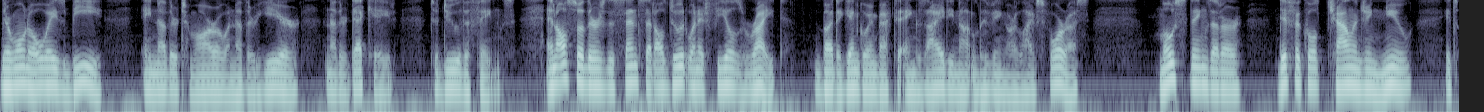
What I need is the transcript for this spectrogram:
there won't always be another tomorrow, another year, another decade to do the things. And also, there's this sense that I'll do it when it feels right. But again, going back to anxiety not living our lives for us, most things that are difficult, challenging, new it's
